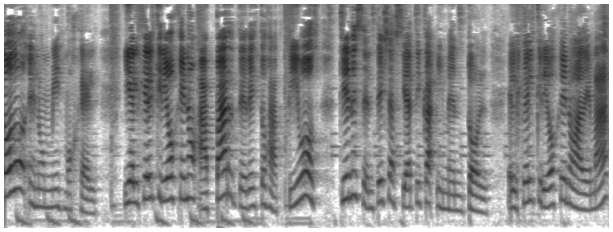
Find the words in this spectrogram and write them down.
todo en un mismo gel. Y el gel criógeno, aparte de estos activos, tiene centella asiática y mentol. El gel criógeno además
